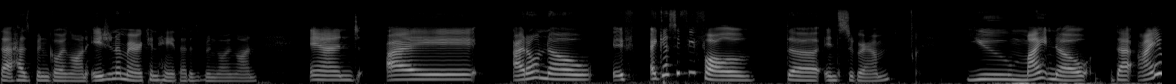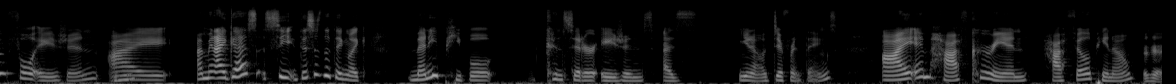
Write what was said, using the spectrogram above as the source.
that has been going on, Asian American hate that has been going on. And I I don't know if I guess if you follow the Instagram, you might know that I am full Asian. Mm-hmm. I I mean, I guess see, this is the thing like many people consider Asians as, you know, different things. I am half Korean, half Filipino. Okay.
